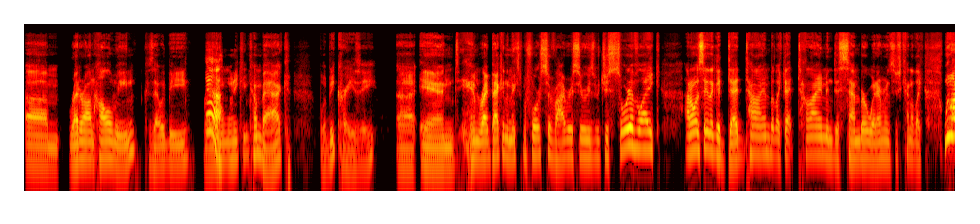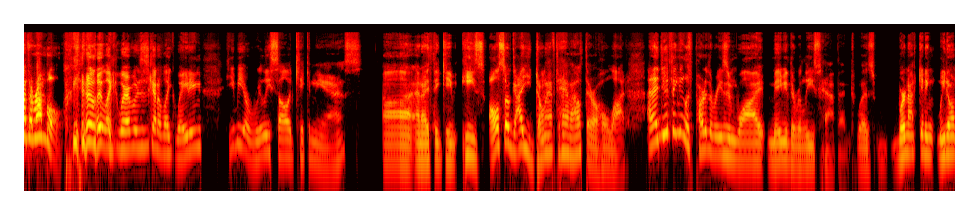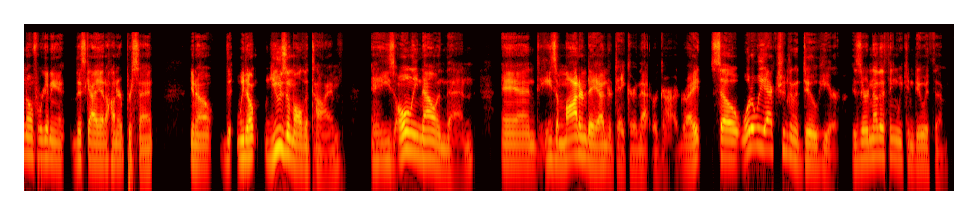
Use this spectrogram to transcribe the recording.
um, right around Halloween because that would be right yeah. when he can come back would be crazy uh, and him right back in the mix before Survivor Series, which is sort of like I don't want to say like a dead time, but like that time in December when everyone's just kind of like, we want the Rumble, you know, like, like where everyone's just kind of like waiting. He'd be a really solid kick in the ass. Uh, and I think he he's also a guy you don't have to have out there a whole lot. And I do think it was part of the reason why maybe the release happened was we're not getting we don't know if we're getting this guy at 100%. You know, th- we don't use him all the time, and he's only now and then and he's a modern day Undertaker in that regard, right? So, what are we actually going to do here? Is there another thing we can do with them?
